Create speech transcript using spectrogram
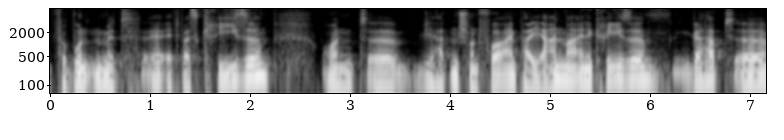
verbunden mit äh, etwas Krise und äh, wir hatten schon vor ein paar Jahren mal eine Krise gehabt, äh,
